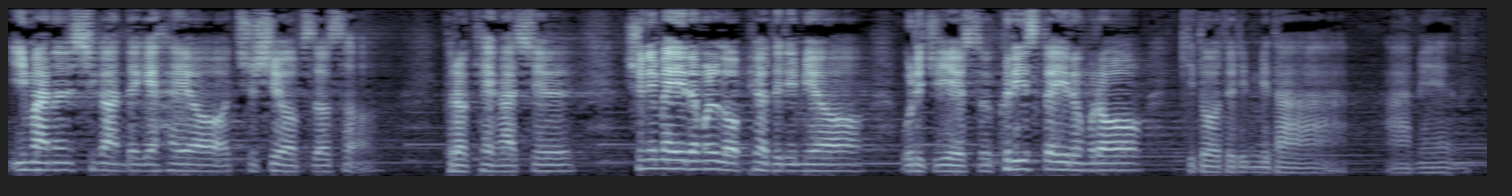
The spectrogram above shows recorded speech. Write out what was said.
임하는 시간 되게 하여 주시옵소서. 그렇게 행하실 주님의 이름을 높여드리며 우리 주 예수 그리스도의 이름으로 기도드립니다. 아멘.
